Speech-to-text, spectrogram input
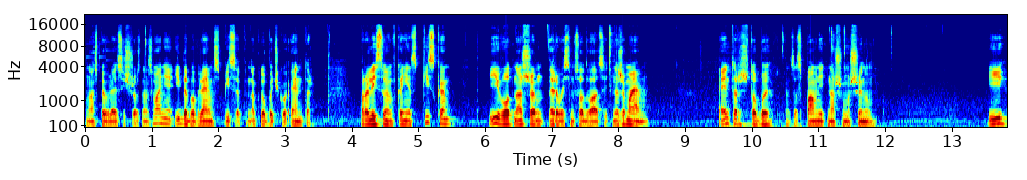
У нас появляется еще раз название и добавляем в список на кнопочку Enter. Пролистываем в конец списка. И вот наша R820. Нажимаем Enter, чтобы заспавнить нашу машину. И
